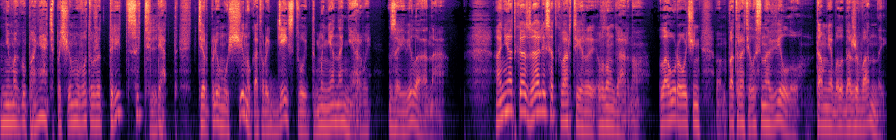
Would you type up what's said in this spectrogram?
Не могу понять, почему вот уже тридцать лет терплю мужчину, который действует мне на нервы, — заявила она. Они отказались от квартиры в Лунгарно. Лаура очень э, потратилась на виллу, там не было даже ванной.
